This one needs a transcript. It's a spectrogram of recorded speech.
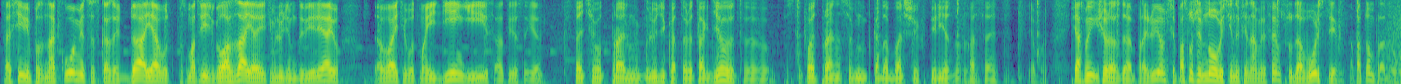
со всеми познакомиться, сказать, да, я вот посмотреть в глаза, я этим людям доверяю, давайте вот мои деньги, и, соответственно, я... Кстати, вот правильно, люди, которые так делают, э, поступают правильно, особенно когда больших переездов касается. я понял. Сейчас мы еще раз, да, пройдемся, послушаем новости на Финам ФМ с удовольствием, а потом продолжим.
